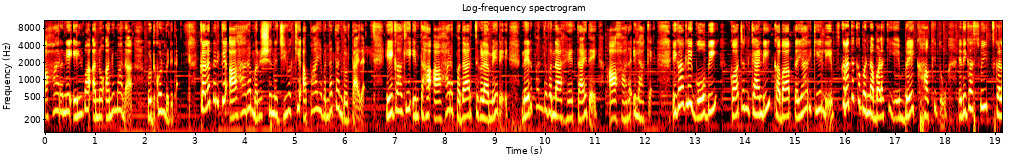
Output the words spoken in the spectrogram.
ಆಹಾರನೇ ಇಲ್ವಾ ಅನ್ನೋ ಅನುಮಾನ ಹುಡ್ಕೊಂಡ್ಬಿಟ್ಟಿದೆ ಕಲಬೆರಕೆ ಆಹಾರ ಮನುಷ್ಯನ ಜೀವಕ್ಕೆ ಅಪಾಯವನ್ನು ತಂದೊಡ್ತಾ ಇದೆ. ಹೀಗಾಗಿ ಇಂತಹ ಆಹಾರ ಪದಾರ್ಥಗಳ ಮೇಲೆ ನಿರ್ಬಂಧವನ್ನ ಹೇರ್ತಾ ಇದೆ ಆಹಾರ ಇಲಾಖೆ. ಈಗಾಗಲೇ ಗೋಬಿ, ಕಾಟನ್ ಕ್ಯಾಂಡಿ, ಕಬಾಬ್ ತಯಾರಿಕೆಯಲ್ಲಿ ಕೃತಕ ಬಣ್ಣ ಬಳಕೆಗೆ ಬ್ರೇಕ್ ಹಾಕಿದ್ದು ಇದೀಗ ಸ್ವೀಟ್ಸ್ಗಳ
